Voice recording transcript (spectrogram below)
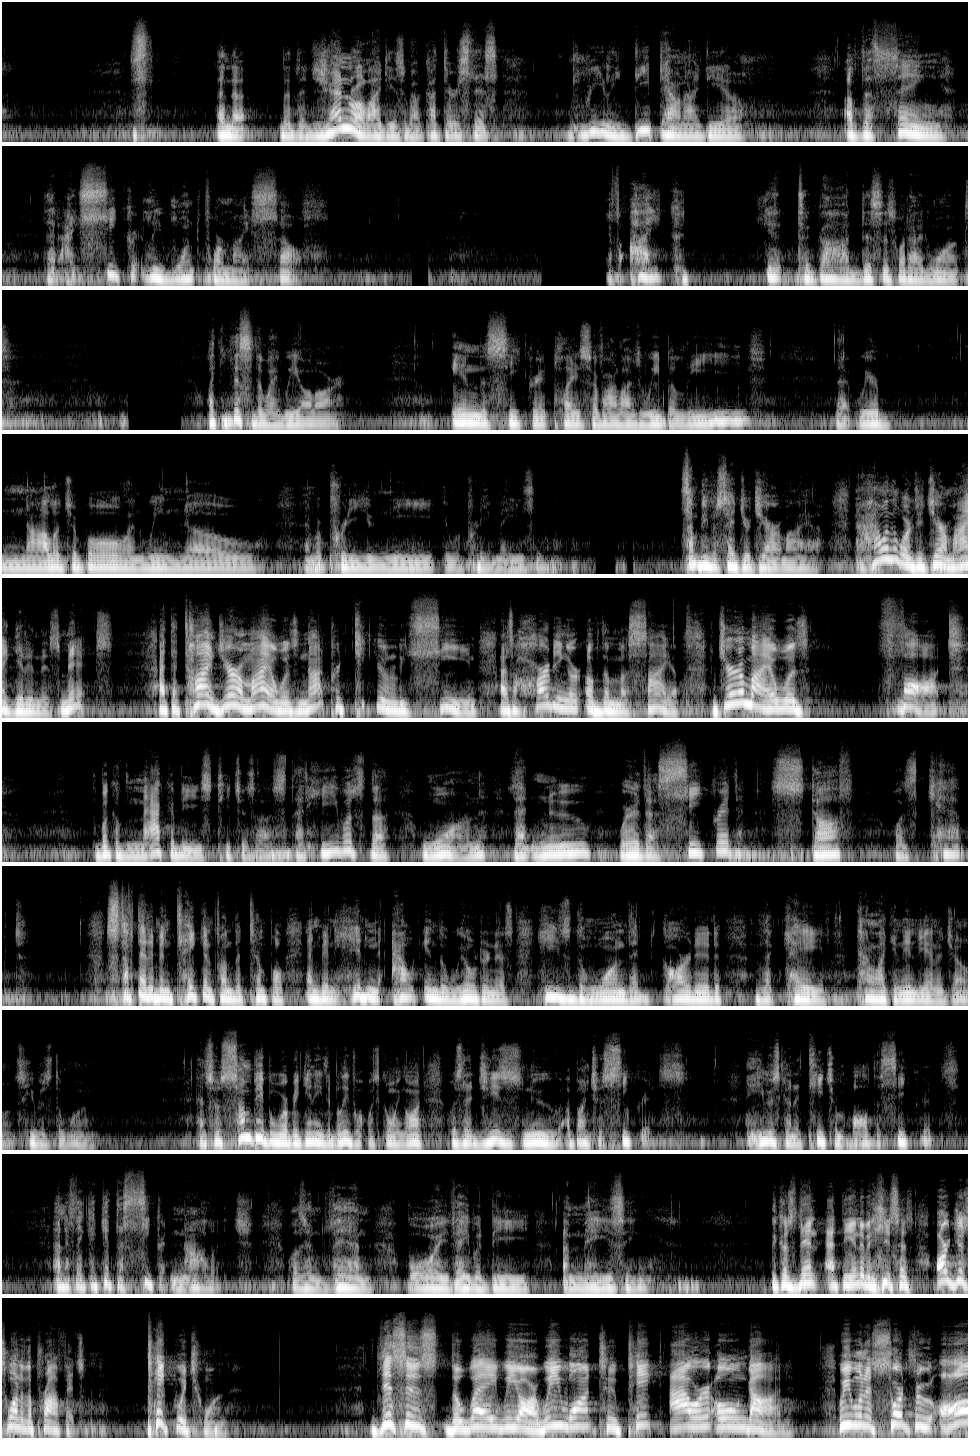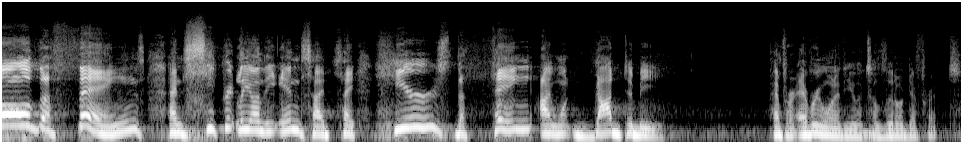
and the, the, the general ideas about God, there's this really deep down idea of the thing that I secretly want for myself. If I could get to God, this is what I'd want. Like this is the way we all are. in the secret place of our lives, we believe that we're knowledgeable and we know and we're pretty unique and we're pretty amazing. Some people said you're Jeremiah. Now, how in the world did Jeremiah get in this mix? At the time, Jeremiah was not particularly seen as a harbinger of the Messiah. Jeremiah was thought, the book of Maccabees teaches us, that he was the one that knew where the secret stuff was kept. Stuff that had been taken from the temple and been hidden out in the wilderness. He's the one that guarded the cave, kind of like in Indiana Jones. He was the one. And so some people were beginning to believe what was going on was that Jesus knew a bunch of secrets. And he was going to teach them all the secrets. And if they could get the secret knowledge, well, then, then, boy, they would be amazing. Because then at the end of it, he says, are just one of the prophets. Pick which one. This is the way we are. We want to pick our own God. We want to sort through all the things and secretly on the inside say, here's the thing I want God to be. And for every one of you, it's a little different.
